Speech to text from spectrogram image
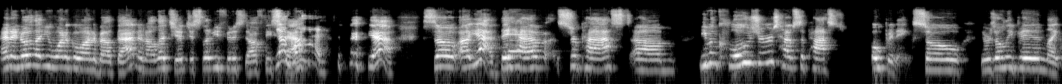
And I know that you want to go on about that, and I'll let you. Just let me finish off these Yeah, stats. go ahead. yeah. So uh, yeah, they have surpassed. Um, even closures have surpassed openings. So there's only been like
